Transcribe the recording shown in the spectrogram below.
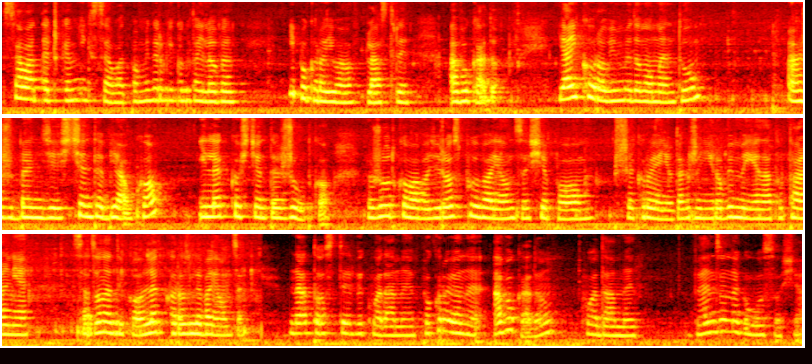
sałateczkę, miks sałat, pomidorki koktajlowe i pokroiłam w plastry awokado. Jajko robimy do momentu, aż będzie ścięte białko i lekko ścięte żółtko. Żółtko ma być rozpływające się po przekrojeniu, także nie robimy je na totalnie sadzone, tylko lekko rozlewające. Na tosty wykładamy pokrojone awokado, wkładamy wędzonego łososia.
